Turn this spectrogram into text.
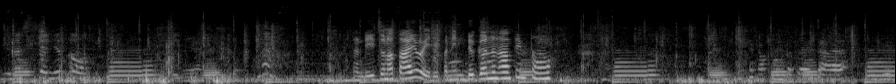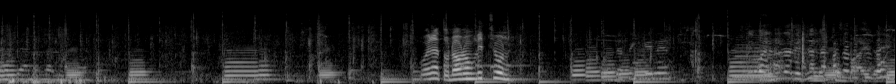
Ginasta niya to. Nandito na tayo eh. Di panindigan na natin to. Nakapunta tayo sa na. Uy na, tunaw ng lechon. Dating kilit. Di ba, dito dito napasarap sa tayo.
